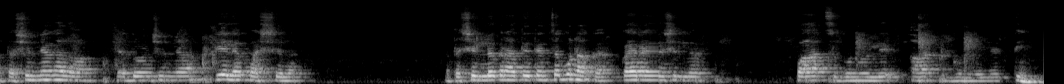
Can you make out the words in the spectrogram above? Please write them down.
आता शून्य घालवा. त्या दोन शून्य गेल्या पाचशेला. आता शिल्लक राहते त्यांचा गुणाकार. काय राहील शिल्लक? पाच गुणवले आठ गुणवले तीन.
